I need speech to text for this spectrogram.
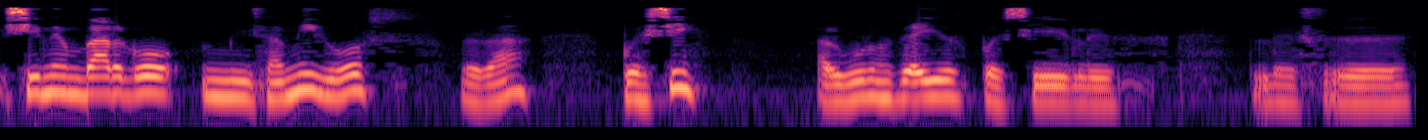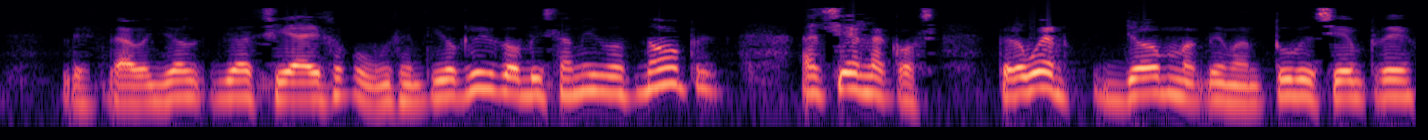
Sin embargo, mis amigos, ¿verdad? Pues sí, algunos de ellos, pues sí, les, les, eh, les daba, yo, yo hacía eso con un sentido crítico, mis amigos, no, pues así es la cosa. Pero bueno, yo me mantuve siempre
